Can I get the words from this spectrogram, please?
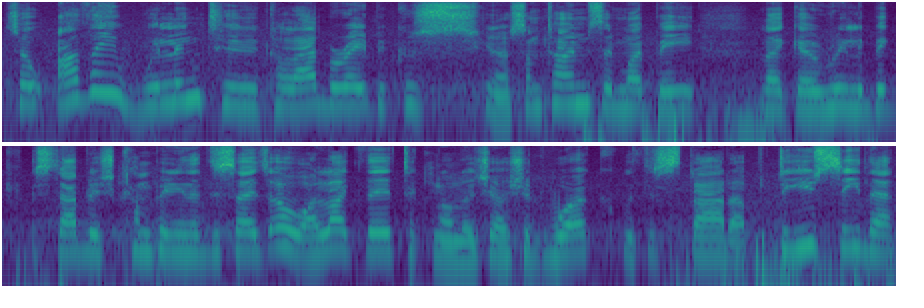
So are they willing to collaborate? Because you know sometimes there might be like a really big established company that decides, oh, I like their technology, I should work with the startup. Do you see that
